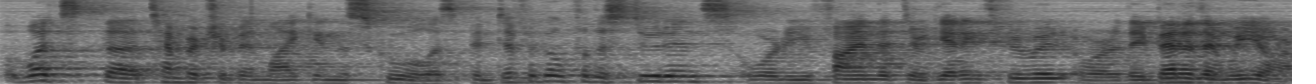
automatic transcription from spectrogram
what's the temperature been like in the school? Has it been difficult for the students, or do you find that they're getting through it, or are they better than we are?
